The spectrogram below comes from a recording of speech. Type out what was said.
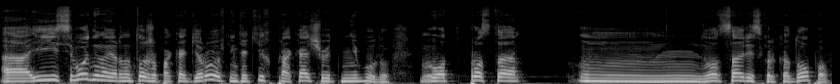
А, и сегодня, наверное, тоже пока героев никаких прокачивать не буду. Вот просто, вот смотри, сколько допов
